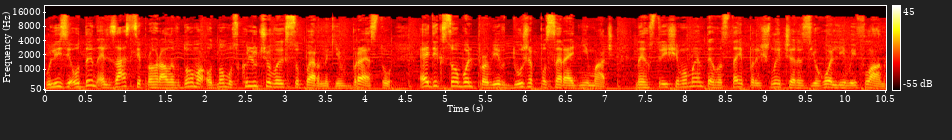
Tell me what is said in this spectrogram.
У лізі 1 ельзасці програли вдома одному з ключових суперників Бресту. Едік Соболь провів дуже посередній матч. Найгостріші моменти гостей прийшли через його лівий фланг.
